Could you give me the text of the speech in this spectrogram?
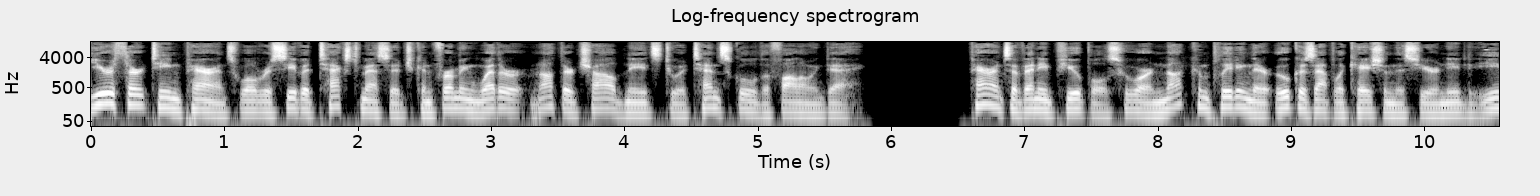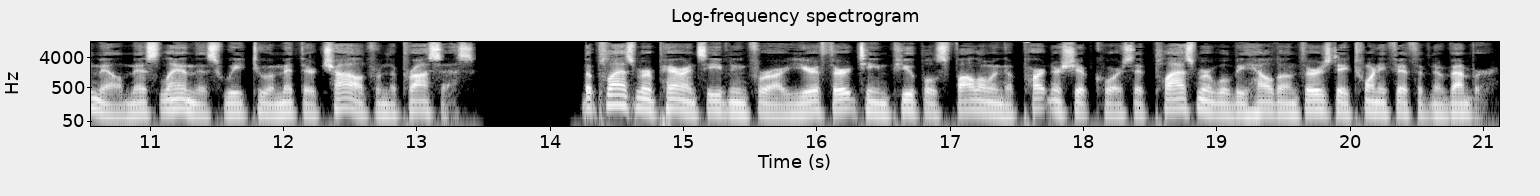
Year 13 parents will receive a text message confirming whether or not their child needs to attend school the following day. Parents of any pupils who are not completing their UCAS application this year need to email Miss Land this week to omit their child from the process. The Plasmawr Parents Evening for our Year 13 pupils following a partnership course at Plasmawr will be held on Thursday 25th of November.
